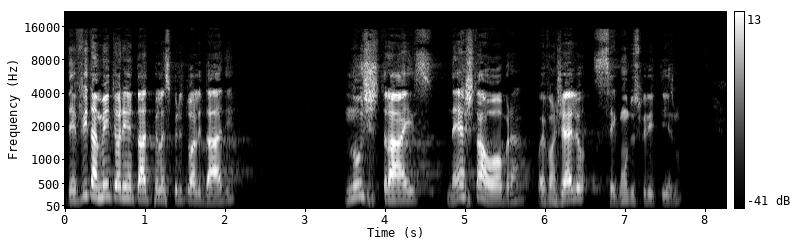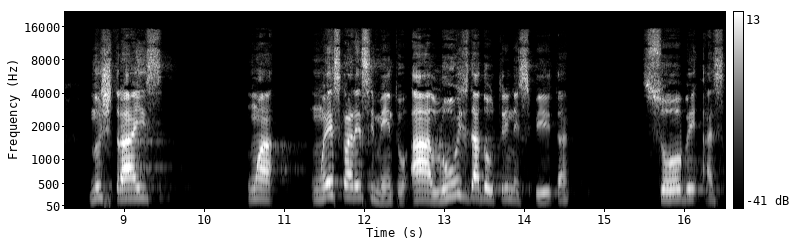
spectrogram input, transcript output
devidamente orientado pela espiritualidade, nos traz, nesta obra, o Evangelho segundo o Espiritismo, nos traz uma, um esclarecimento à luz da doutrina espírita sobre as,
